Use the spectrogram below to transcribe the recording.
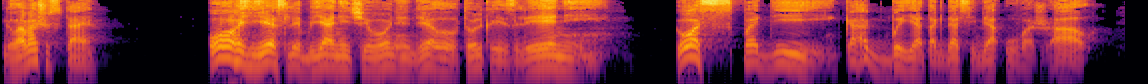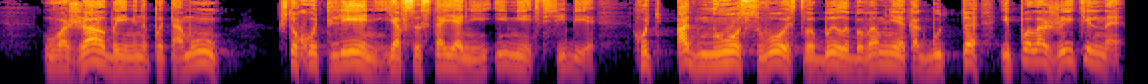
Глава шестая. О, если б я ничего не делал только из лени! Господи, как бы я тогда себя уважал! Уважал бы именно потому, что хоть лень я в состоянии иметь в себе, хоть одно свойство было бы во мне, как будто и положительное,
